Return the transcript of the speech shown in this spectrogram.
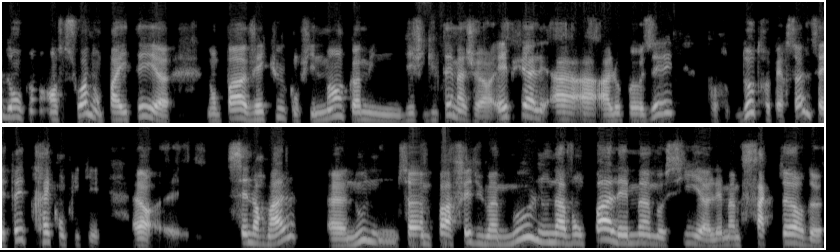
Donc, en soi, n'ont pas été, n'ont pas vécu le confinement comme une difficulté majeure. Et puis, à, à l'opposé, pour d'autres personnes, ça a été très compliqué. Alors, c'est normal. Euh, nous ne sommes pas faits du même moule, nous n'avons pas les mêmes aussi euh, les mêmes facteurs de,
